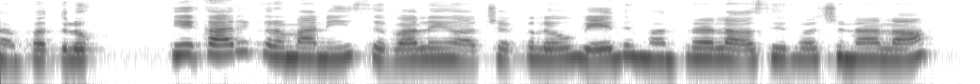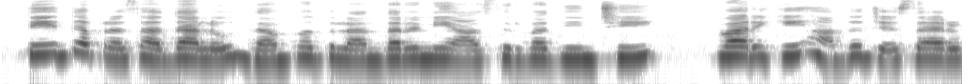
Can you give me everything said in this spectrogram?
దంపతులు. ఈ కార్యక్రమాన్ని శివాలయం అర్చకులు వేద మంత్రాల ఆశీర్వచనాల తీర్థ ప్రసాదాలు దంపతులందరినీ ఆశీర్వదించి వారికి అందజేశారు.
